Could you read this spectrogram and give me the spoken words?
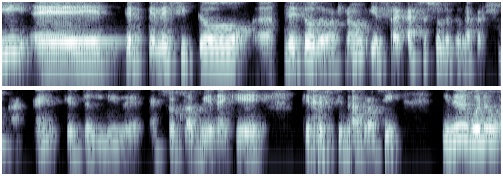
Y eh, tener el éxito eh, de todos, ¿no? Y el fracaso solo es de una persona, ¿eh? que es del líder. Eso también hay que, gestionarlo así. Y bueno,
